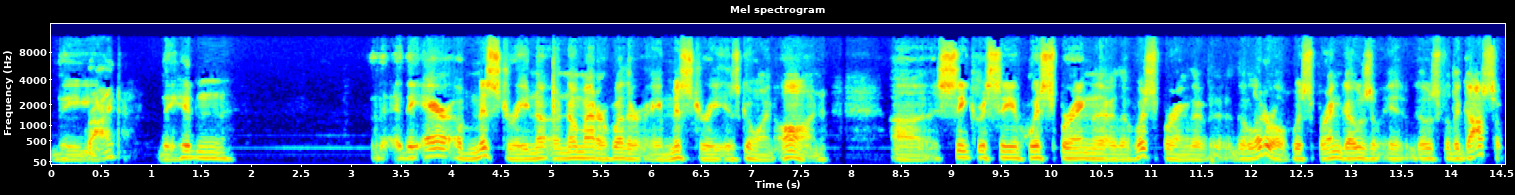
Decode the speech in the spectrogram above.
the Right. the hidden the, air of mystery no, no matter whether a mystery is going on uh, secrecy whispering the, the whispering the, the literal whispering goes it goes for the gossip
